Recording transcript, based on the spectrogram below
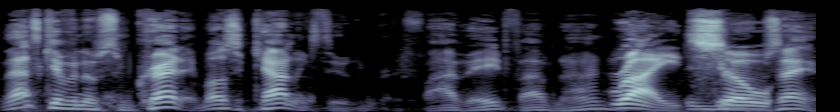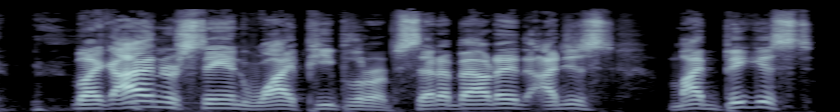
That's giving them some credit. Most accounting students five eight, five nine. right, You get what so like I understand why people are upset about it. I just my biggest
